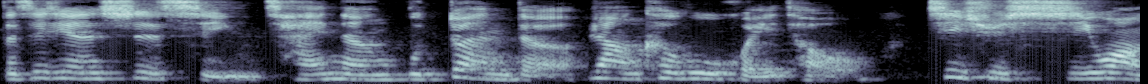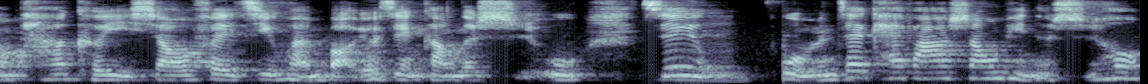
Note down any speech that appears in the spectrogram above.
的这件事情，才能不断的让客户回头。继续希望它可以消费既环保又健康的食物，所以我们在开发商品的时候，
